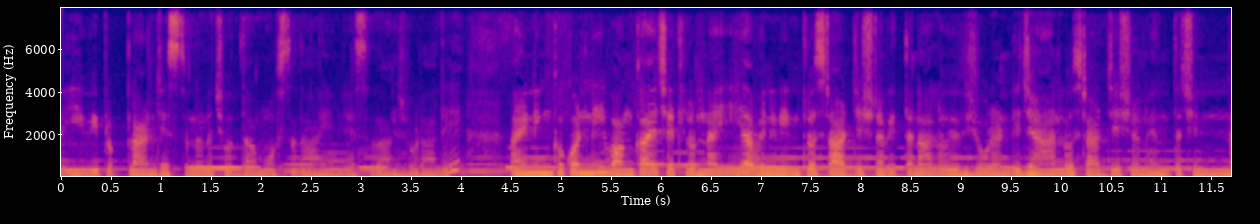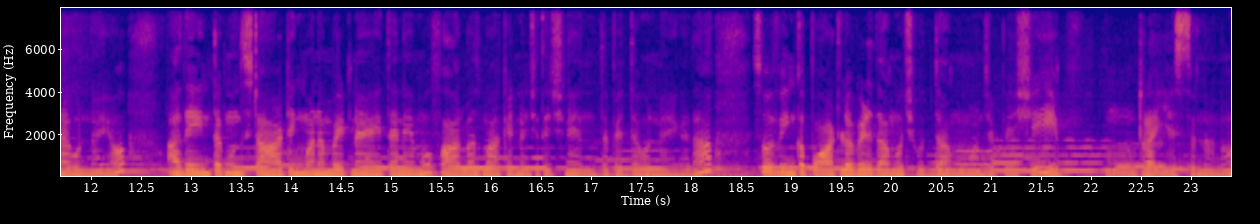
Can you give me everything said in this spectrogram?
ఇవి ప్లాన్ చేస్తున్నాను. చూద్దాము వస్తుందా ఏం చేస్తుందా అని చూడాలి. అండ్ ఇంకా కొన్ని వంకాయ చెట్లు ఉన్నాయి. అవి నేను ఇంట్లో స్టార్ట్ చేసిన విత్తనాలు. ఇవి చూడండి జాన్లో స్టార్ట్ చేశాను. ఎంత చిన్నగా ఉన్నాయో. అదే ఇంతకుముందు స్టార్టింగ్ మనం పెట్టిన అయితేనేమో ఫార్మర్స్ మార్కెట్ నుంచి తెచ్చిన ఎంత పెద్దగా ఉన్నాయి కదా. సో ఇవి ఇంకా పాట్లో పెడదాము చూద్దాము అని చెప్పేసి ట్రై చేస్తున్నాను.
